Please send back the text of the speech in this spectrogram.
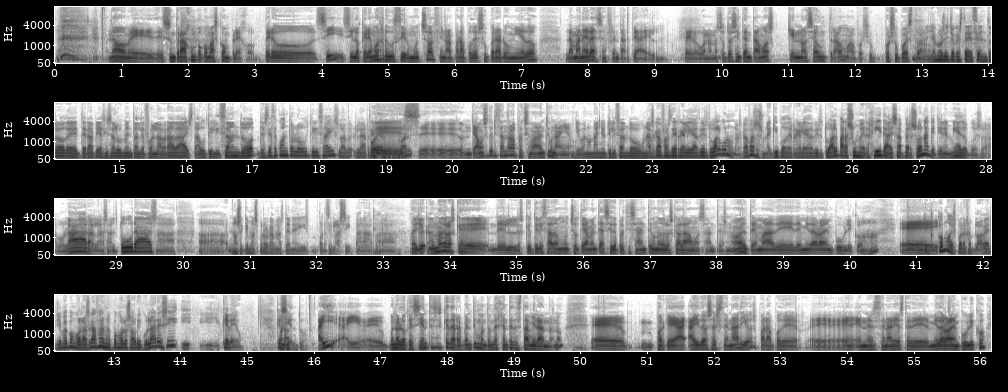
No, hombre, es un trabajo un poco más complejo. Pero sí, si lo queremos reducir mucho, al final para poder superar un miedo, la manera es enfrentarte a él. Pero bueno, nosotros intentamos que no sea un trauma, por, su- por supuesto. Bueno, ¿no? ya hemos dicho que este Centro de Terapias y Salud Mental de Fuenlabrada está utilizando. ¿Desde hace cuánto lo utilizáis, la, la realidad virtual? Pues eh, llevamos utilizándolo aproximadamente un año. Llevan un año utilizando unas gafas de realidad virtual. Bueno, unas gafas es un equipo de realidad virtual para sumergir a esa persona que tiene miedo pues, a volar, a las alturas, a, a- no sé qué más programas tenéis, por decirlo así, para... para No, yo- atacar. uno de los que de los que he utilizado mucho últimamente ha sido precisamente uno de los que hablábamos antes, ¿no? El tema de, de miedo a hablar en público. Eh, ¿Cómo es, por ejemplo? A ver, yo me pongo las gafas, me pongo los auriculares y, y- y ¿qué veo? ¿Qué Bueno, siento? Ahí, ahí, eh, bueno, lo que sientes es que de repente un montón de gente te está mirando, ¿no? Eh, porque hay, hay dos escenarios para poder, eh, en, en el escenario este de miedo a hablar en público,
